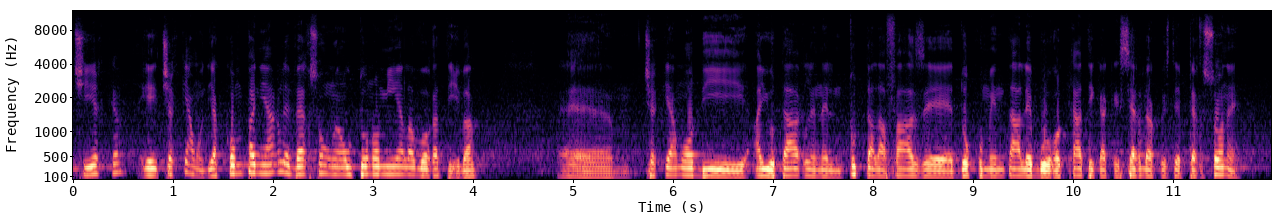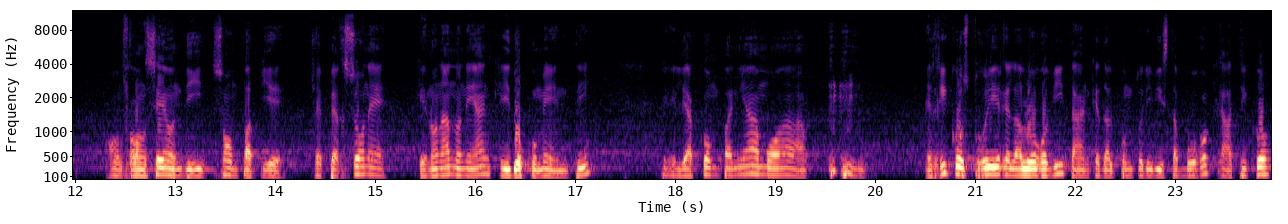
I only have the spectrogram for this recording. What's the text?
circa e cerchiamo di accompagnarle verso un'autonomia lavorativa. Eh, cerchiamo di aiutarle in tutta la fase documentale e burocratica che serve a queste persone en français on dit sans papier, cioè persone che non hanno neanche i documenti, quindi li accompagniamo a ricostruire la loro vita anche dal punto di vista burocratico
